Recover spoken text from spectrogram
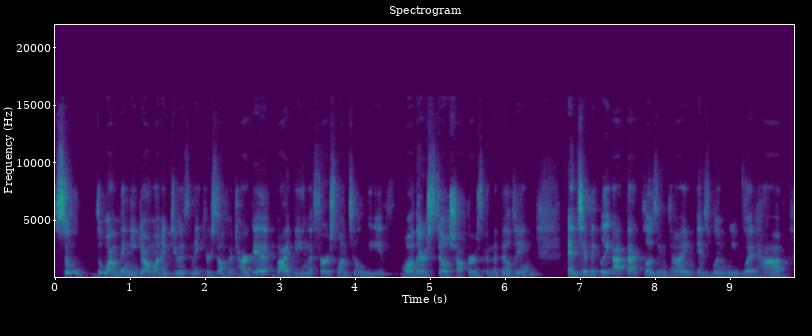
So, the one thing you don't want to do is make yourself a target by being the first one to leave while there's still shoppers in the building. And typically, at that closing time is when we would have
